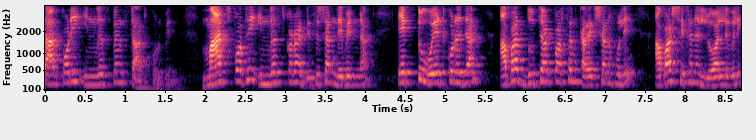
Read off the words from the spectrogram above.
তারপরেই ইনভেস্টমেন্ট স্টার্ট করবেন। মাঝ পথে ইনভেস্ট করার ডিসিশন নেবেন না। একটু ওয়েট করে যান, আবার দু চার পার্সেন্ট কারেকশন হলে আবার সেখানে লোয়ার লেভেলে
